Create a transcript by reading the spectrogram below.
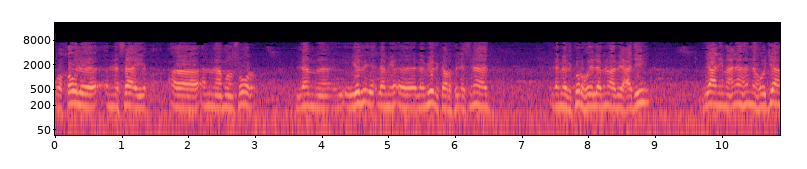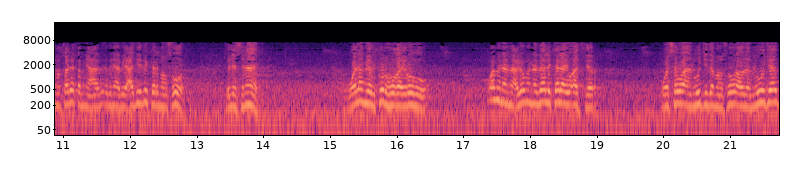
وقول النسائي آه أن منصور لم لم آه، لم يذكر في الإسناد لم يذكره إلا ابن أبي عدي يعني معناه أنه جاء من طريق ابن أبي عدي ذكر منصور في الإسناد ولم يذكره غيره ومن المعلوم أن ذلك لا يؤثر وسواء وجد منصور أو لم يوجد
